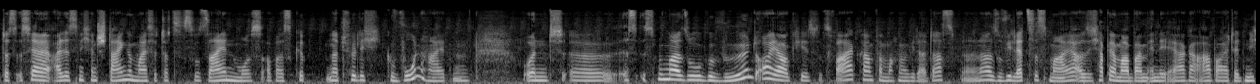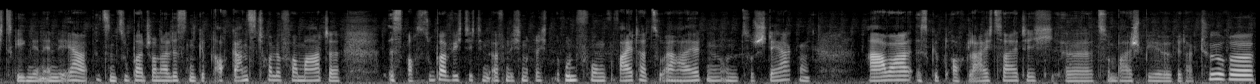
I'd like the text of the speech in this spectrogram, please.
das ist ja alles nicht in Stein gemeißelt, dass es so sein muss, aber es gibt natürlich Gewohnheiten. Und äh, es ist nun mal so gewöhnt, oh ja, okay, es ist jetzt Wahlkampf, dann machen wir wieder das, ne? so wie letztes Mal. Also ich habe ja mal beim NDR gearbeitet, nichts gegen den NDR. Es sind super Journalisten, gibt auch ganz tolle Formate. Ist auch super wichtig, den öffentlichen Rundfunk weiter zu erhalten und zu stärken. Aber es gibt auch gleichzeitig äh, zum Beispiel Redakteure,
